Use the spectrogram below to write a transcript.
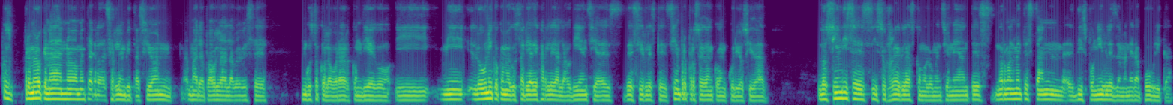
Pues primero que nada, nuevamente agradecer la invitación, María Paula, a la BBC un gusto colaborar con Diego y mi, lo único que me gustaría dejarle a la audiencia es decirles que siempre procedan con curiosidad. Los índices y sus reglas, como lo mencioné antes, normalmente están eh, disponibles de manera pública.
